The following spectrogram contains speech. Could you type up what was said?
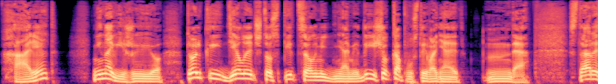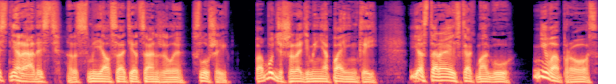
«Харриет? Ненавижу ее. Только и делает, что спит целыми днями, да еще капустой воняет». «Да, старость не радость», — рассмеялся отец Анжелы. «Слушай, побудешь ради меня паинькой? Я стараюсь как могу. Не вопрос».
